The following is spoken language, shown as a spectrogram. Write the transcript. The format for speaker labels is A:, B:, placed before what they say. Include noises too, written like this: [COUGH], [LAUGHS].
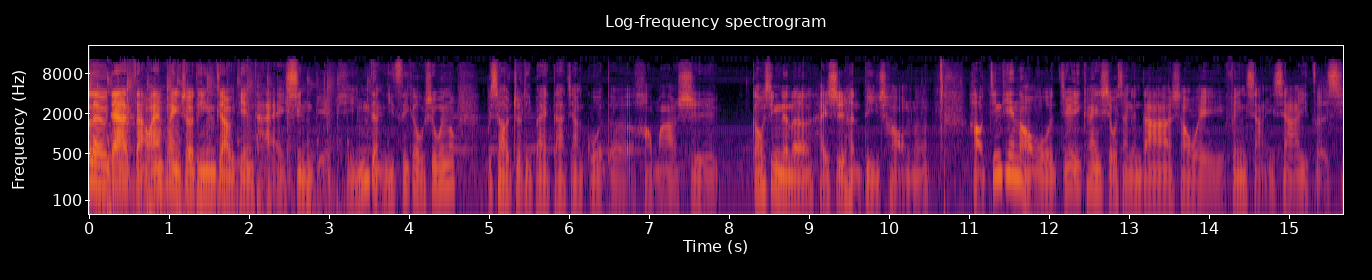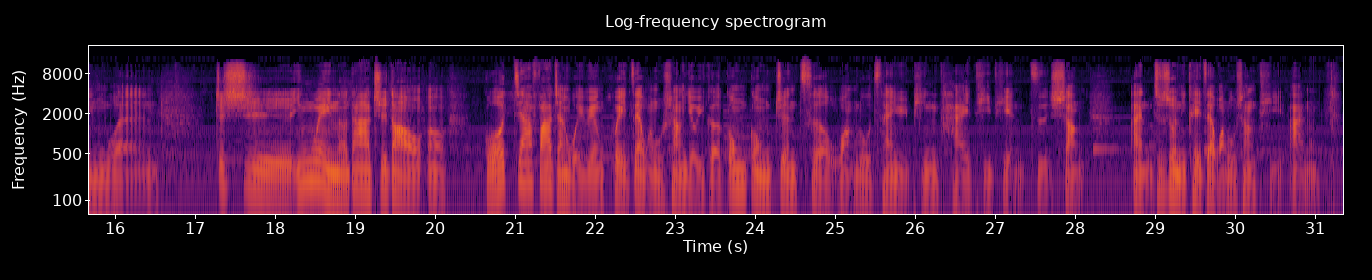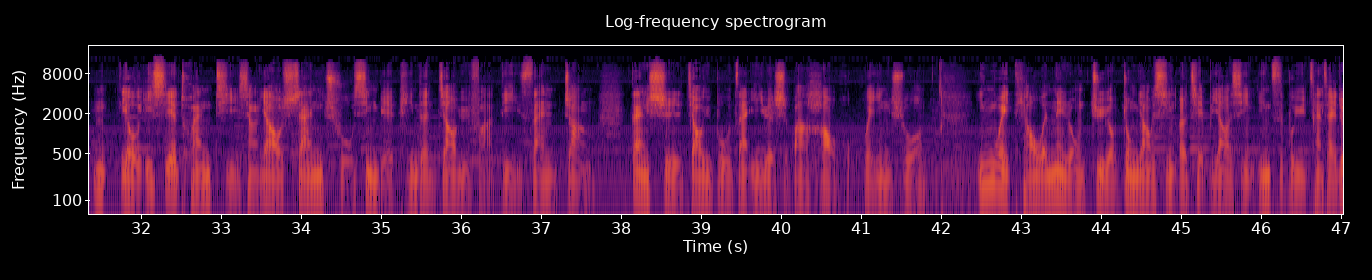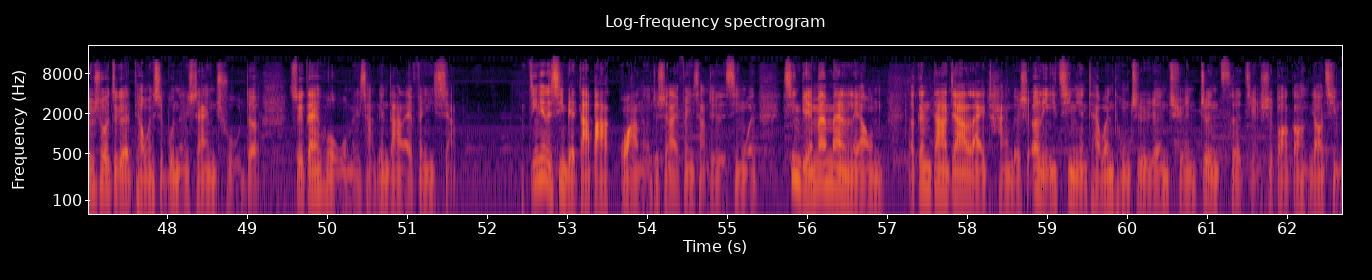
A: Hello，大家早安，欢迎收听教育电台性别平等一次一个我是温龙。不晓得这礼拜大家过得好吗？是高兴的呢，还是很低潮呢？好，今天呢，我觉得一开始我想跟大家稍微分享一下一则新闻，这是因为呢，大家知道，嗯。国家发展委员会在网络上有一个公共政策网络参与平台提点子上案，就是说你可以在网络上提案。嗯，有一些团体想要删除性别平等教育法第三章，但是教育部在一月十八号回应说。因为条文内容具有重要性而且必要性，因此不予参采。也就是说，这个条文是不能删除的。所以待会我们想跟大家来分享今天的性别大八卦呢，就是来分享这个新闻。性别慢慢聊，要跟大家来谈的是二零一七年台湾同志人权政策检视报告，邀请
